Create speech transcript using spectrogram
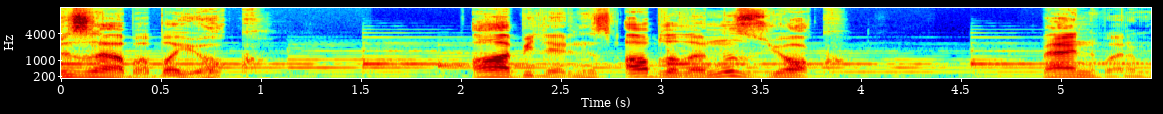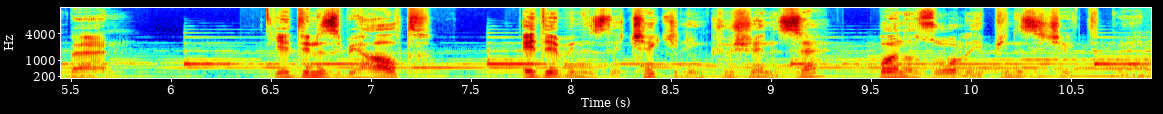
Rıza baba yok. Abileriniz, ablalarınız yok. Ben varım ben. Yediniz bir halt, edebinizle çekilin köşenize, bana zorla ipinizi çektirmeyin.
